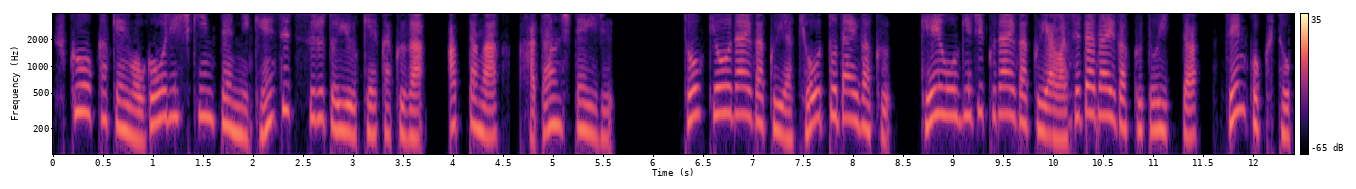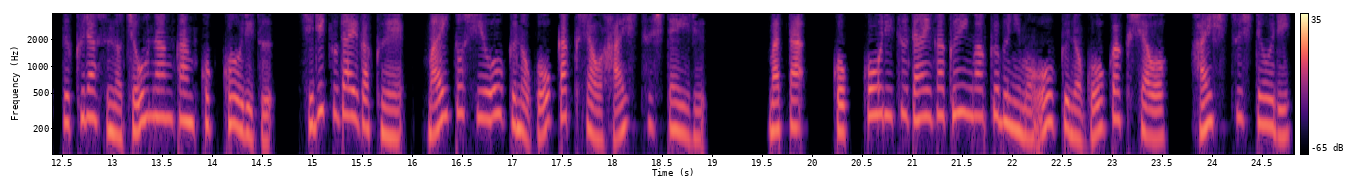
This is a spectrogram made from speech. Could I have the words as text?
福岡県小郡市近辺に建設するという計画があったが破綻している。東京大学や京都大学、慶応義塾大学や早稲田大学といった全国トップクラスの超難関国公立、私立大学へ毎年多くの合格者を輩出している。また、国公立大学医学部にも多くの合格者を輩出しており、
